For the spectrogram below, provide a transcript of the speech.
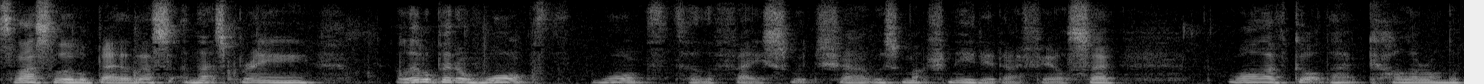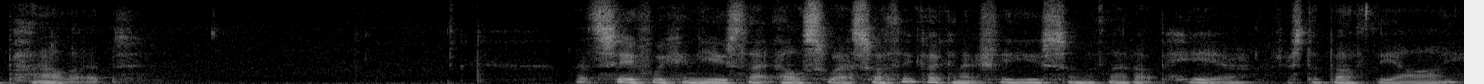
So that's a little better. That's, and that's bringing a little bit of warmth warmth to the face, which uh, was much needed, I feel. So while I've got that colour on the palette, let's see if we can use that elsewhere. So I think I can actually use some of that up here, just above the eye.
